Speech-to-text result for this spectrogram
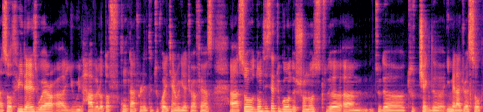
Uh, so three days where uh, you will have a lot of content related to quality and regulatory affairs. Uh, so don't hesitate to go on the show notes to the um, to the to check the email address. So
